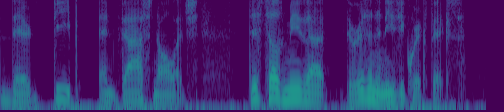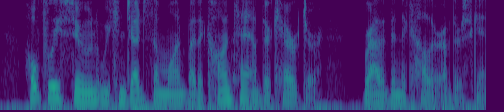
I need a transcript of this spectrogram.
their deep and vast knowledge. This tells me that there isn't an easy quick fix. Hopefully, soon we can judge someone by the content of their character rather than the color of their skin.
